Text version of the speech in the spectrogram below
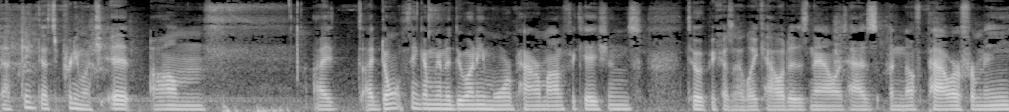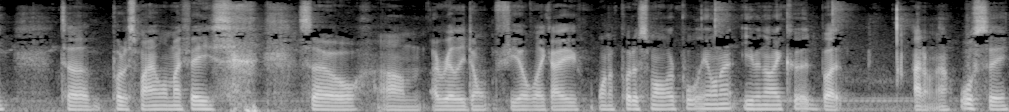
I think that's pretty much it. Um, I, I don't think I'm going to do any more power modifications to it because I like how it is now. It has enough power for me to put a smile on my face. so um, I really don't feel like I want to put a smaller pulley on it, even though I could, but I don't know. We'll see.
